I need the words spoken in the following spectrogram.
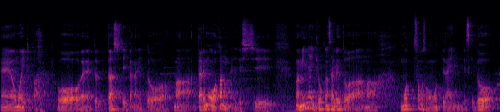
えー、思いとかを、えーと、出していかないと、まあ、誰も分かんないですし、まあ、みんなに共感されるとは、まあ、そもそも思ってないんですけど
